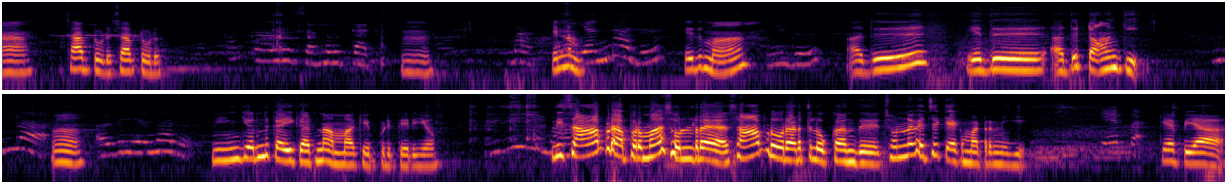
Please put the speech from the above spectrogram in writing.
ஆ சாப்பிட்டு விடு சாப்பிட்டு விடு. ம் என்ன? எதுமா? அது எது? அது டாங்கி. ஆ. நீ இங்கேருந்து கை காட்டினா அம்மாக்கு எப்படி தெரியும்? நீ சாப்பிட அப்புறமா சொல்ற. சாப்பிட ஒரு இடத்துல உட்காந்து. சொன்ன வச்சே கேட்க மாட்டேற நீ. கேப்பியா?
